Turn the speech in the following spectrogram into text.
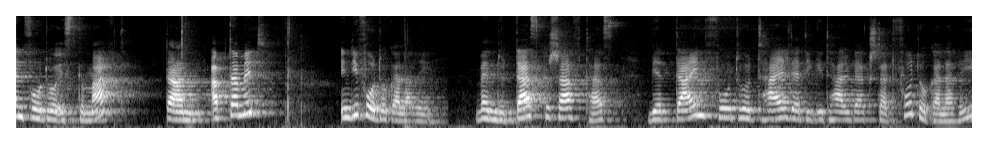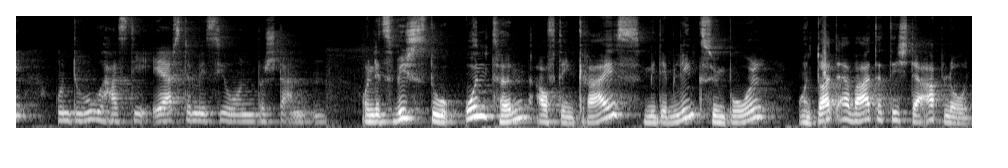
Dein Foto ist gemacht, dann ab damit in die Fotogalerie. Wenn du das geschafft hast, wird dein Foto Teil der Digitalwerkstatt Fotogalerie und du hast die erste Mission bestanden. Und jetzt wischst du unten auf den Kreis mit dem Link-Symbol und dort erwartet dich der Upload.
